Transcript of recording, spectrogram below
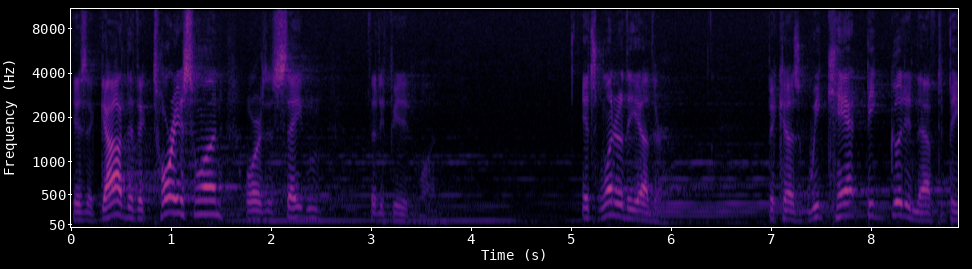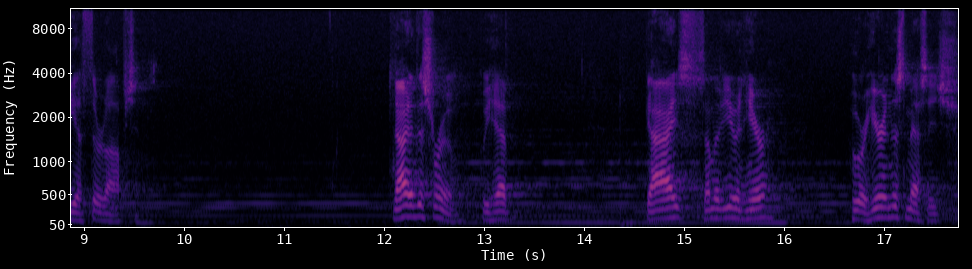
Is it God, the victorious one, or is it Satan, the defeated one? It's one or the other because we can't be good enough to be a third option. Tonight in this room, we have guys, some of you in here, who are hearing this message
